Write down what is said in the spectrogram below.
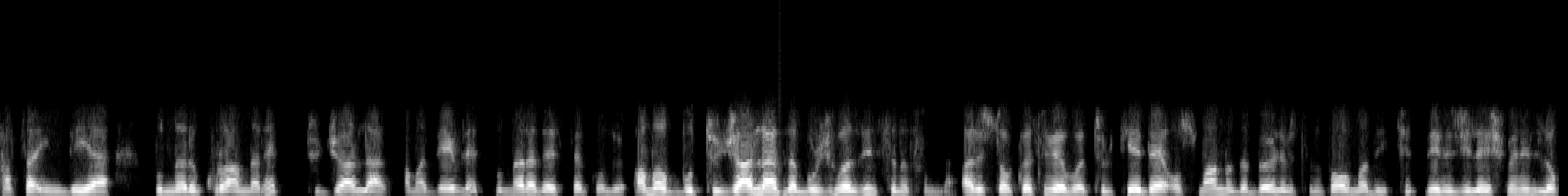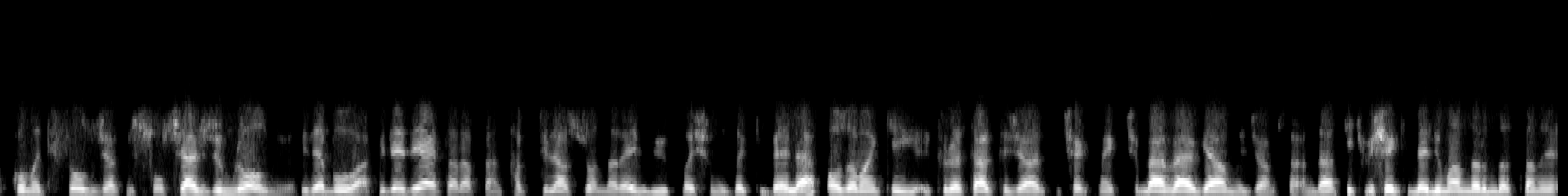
Casa India bunları kuranlar hep tüccarlar ama devlet bunlara destek oluyor. Ama bu tüccarlar da burjuvazi sınıfında. Aristokrasi ve bu. Türkiye'de Osmanlı'da böyle bir sınıf olmadığı için denizcileşmenin lokomotifi olacak bir sosyal zümre olmuyor. Bir de bu var. Bir de diğer taraftan kapitülasyonlar en büyük başımızdaki bela. O zamanki küresel ticareti çekmek için ben vergi almayacağım senden. Hiçbir şekilde limanlarımda sana,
